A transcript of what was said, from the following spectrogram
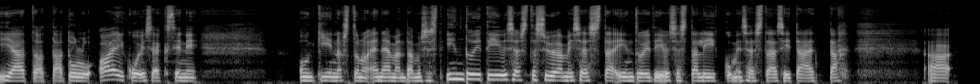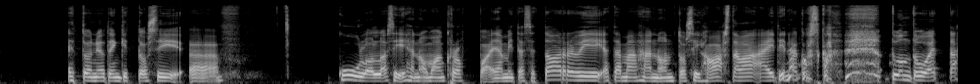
ja tota, tullut aikuiseksi, niin on kiinnostunut enemmän tämmöisestä intuitiivisesta syömisestä, intuitiivisesta liikkumisesta ja sitä, että, ää, että on jotenkin tosi ää, kuulolla siihen omaan kroppaan ja mitä se tarvii. Ja tämähän on tosi haastavaa äitinä, koska tuntuu, että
